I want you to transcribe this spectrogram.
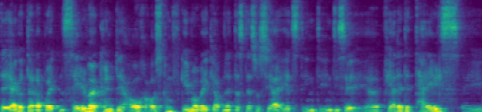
der Ergotherapeuten selber könnte auch Auskunft geben, aber ich glaube nicht, dass der so sehr jetzt in, in diese äh, Pferdedetails äh,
